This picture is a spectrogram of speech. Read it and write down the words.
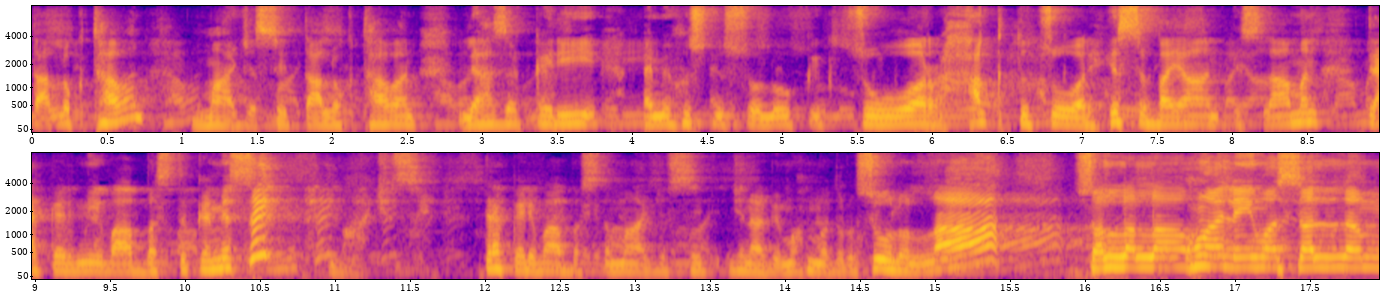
تعلق تھاوان ماجس سی تعلق تھاوان لہذا کری امی حسن سلوک ژور حق تو ژور حص بیان اسلامن ترے کرنی وابست کمس سی ماجس سی ترے کری وابست ماجس سی جناب محمد رسول اللہ صلی اللہ علیہ وسلم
